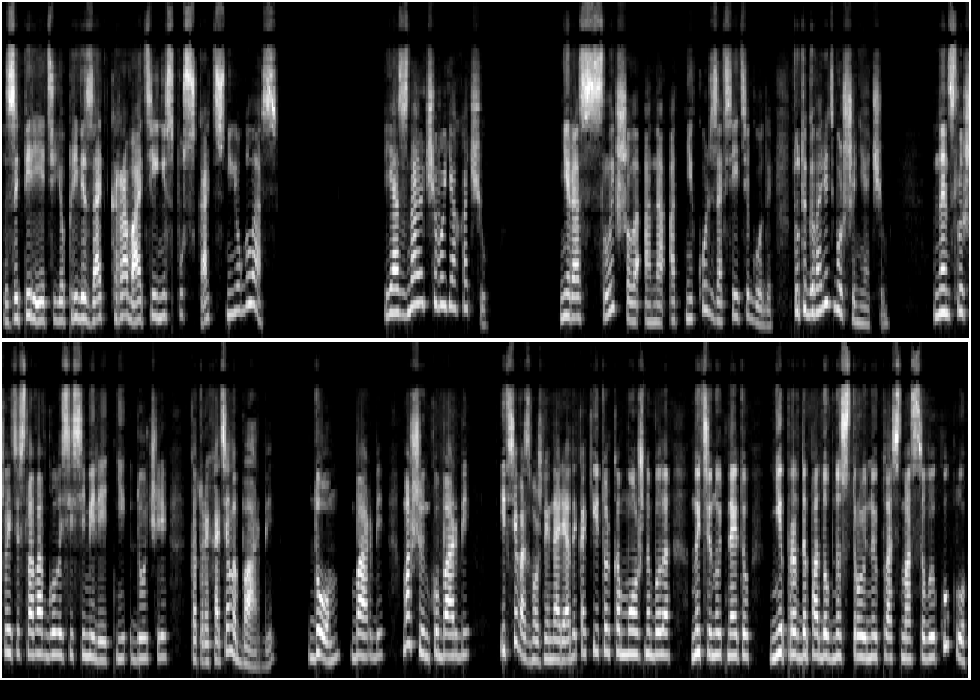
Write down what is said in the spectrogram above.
запереть ее, привязать к кровати и не спускать с нее глаз. Я знаю, чего я хочу. Не раз слышала она от Николь за все эти годы. Тут и говорить больше не о чем. Нэн слышала эти слова в голосе семилетней дочери, которая хотела Барби, дом Барби, машинку Барби и все возможные наряды, какие только можно было натянуть на эту неправдоподобно стройную пластмассовую куклу,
